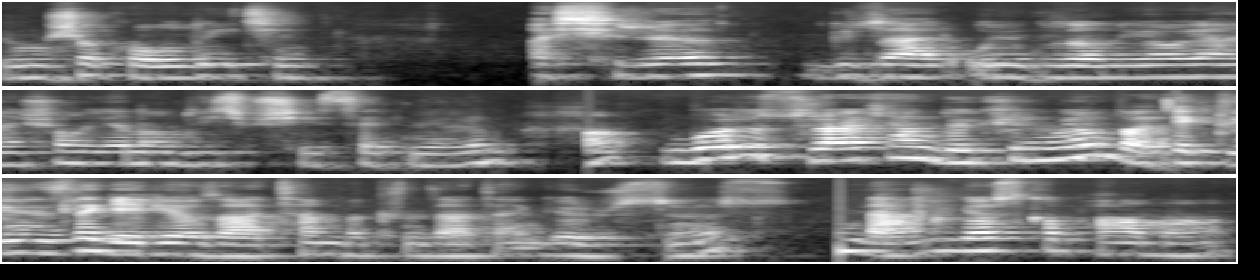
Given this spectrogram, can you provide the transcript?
yumuşak olduğu için aşırı güzel uygulanıyor. Yani şu an yanımda hiçbir şey hissetmiyorum. Bu arada sürerken dökülmüyor da çektiğinizde geliyor zaten. Bakın zaten görürsünüz. Ben göz kapağıma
